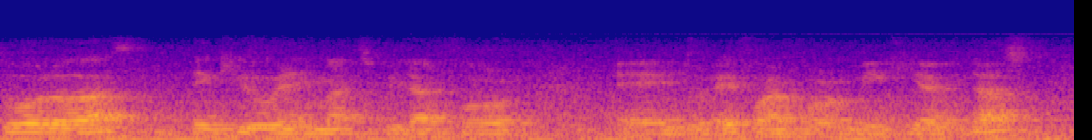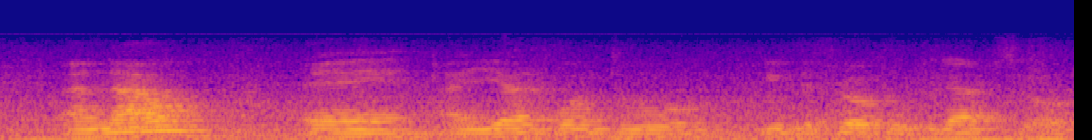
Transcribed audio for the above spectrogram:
to all of us. Thank you very much, Pilar, for uh, your effort for being here with us. And now, uh, I just want to give the floor to Pilar, so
